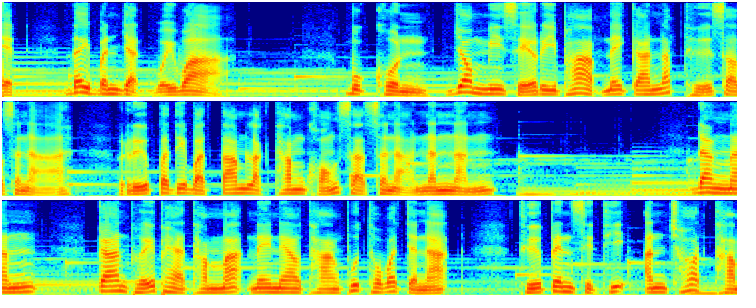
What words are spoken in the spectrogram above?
31 ได้บัญญัติไว้ว่า บุคคลย่อมมีเสรีภาพในการนับถือศาสนา หรือปฏิบัติตามหลักธรรมของศาสนานั้นๆ ดังนั้น การเผยแผ่ธรรมะในแนวทางพุทธวจนะ ถือเป็นสิทธิอันชอบธรรม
